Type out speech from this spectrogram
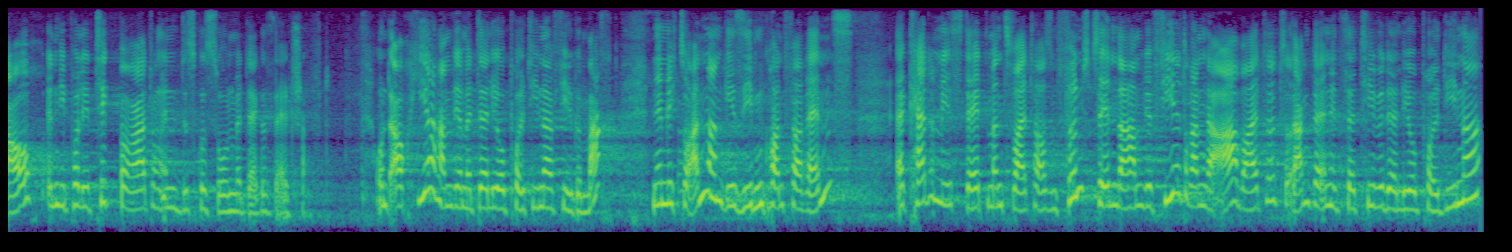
auch in die Politikberatung, in die Diskussion mit der Gesellschaft. Und auch hier haben wir mit der Leopoldina viel gemacht, nämlich zur anderen G7-Konferenz, Academy Statement 2015. Da haben wir viel dran gearbeitet, dank der Initiative der Leopoldina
